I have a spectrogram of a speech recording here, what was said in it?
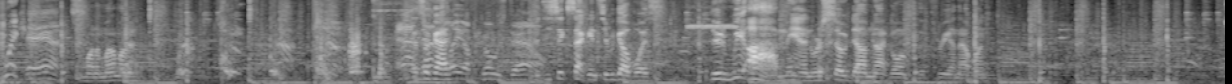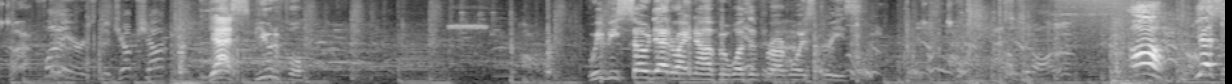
Quick hands. Come on, come on, come on. That's okay. goes down. 56 seconds. Here we go, boys. Dude, we ah man, we're so dumb not going for the three on that one. Fires the jump shot. Yes, beautiful. We'd be so dead right now if it wasn't for our boys' threes. Oh, yes,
